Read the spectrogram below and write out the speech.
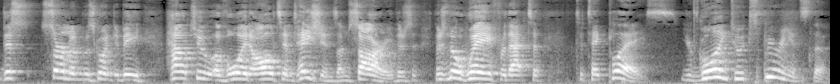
this sermon was going to be how to avoid all temptations, I'm sorry. There's, there's no way for that to, to take place. You're going to experience them.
